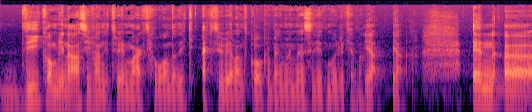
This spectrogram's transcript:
Die combinatie van die twee maakt gewoon dat ik actueel aan het koken ben met mensen die het moeilijk hebben. Ja, ja. En eh,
